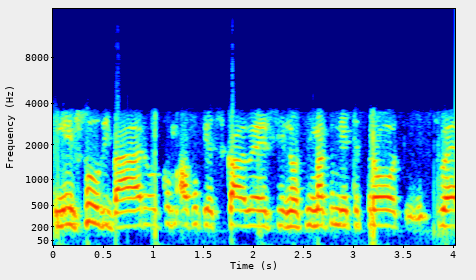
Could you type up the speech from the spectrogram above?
en jy voel die wêreld kom af op jou skouers en ons niemand om mee te praat nie. So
